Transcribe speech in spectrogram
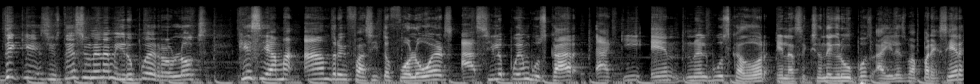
De que si ustedes se unen a mi grupo de Roblox que se llama Android Facito Followers. Así lo pueden buscar aquí en el buscador, en la sección de grupos. Ahí les va a aparecer.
